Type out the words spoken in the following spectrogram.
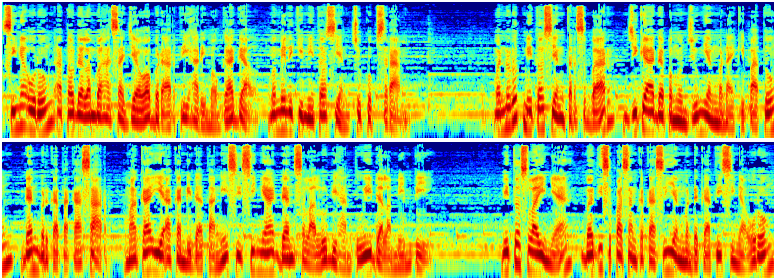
Singa urung atau dalam bahasa Jawa berarti harimau gagal, memiliki mitos yang cukup seram. Menurut mitos yang tersebar, jika ada pengunjung yang menaiki patung dan berkata kasar, maka ia akan didatangi sisinya dan selalu dihantui dalam mimpi. Mitos lainnya, bagi sepasang kekasih yang mendekati singa urung,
